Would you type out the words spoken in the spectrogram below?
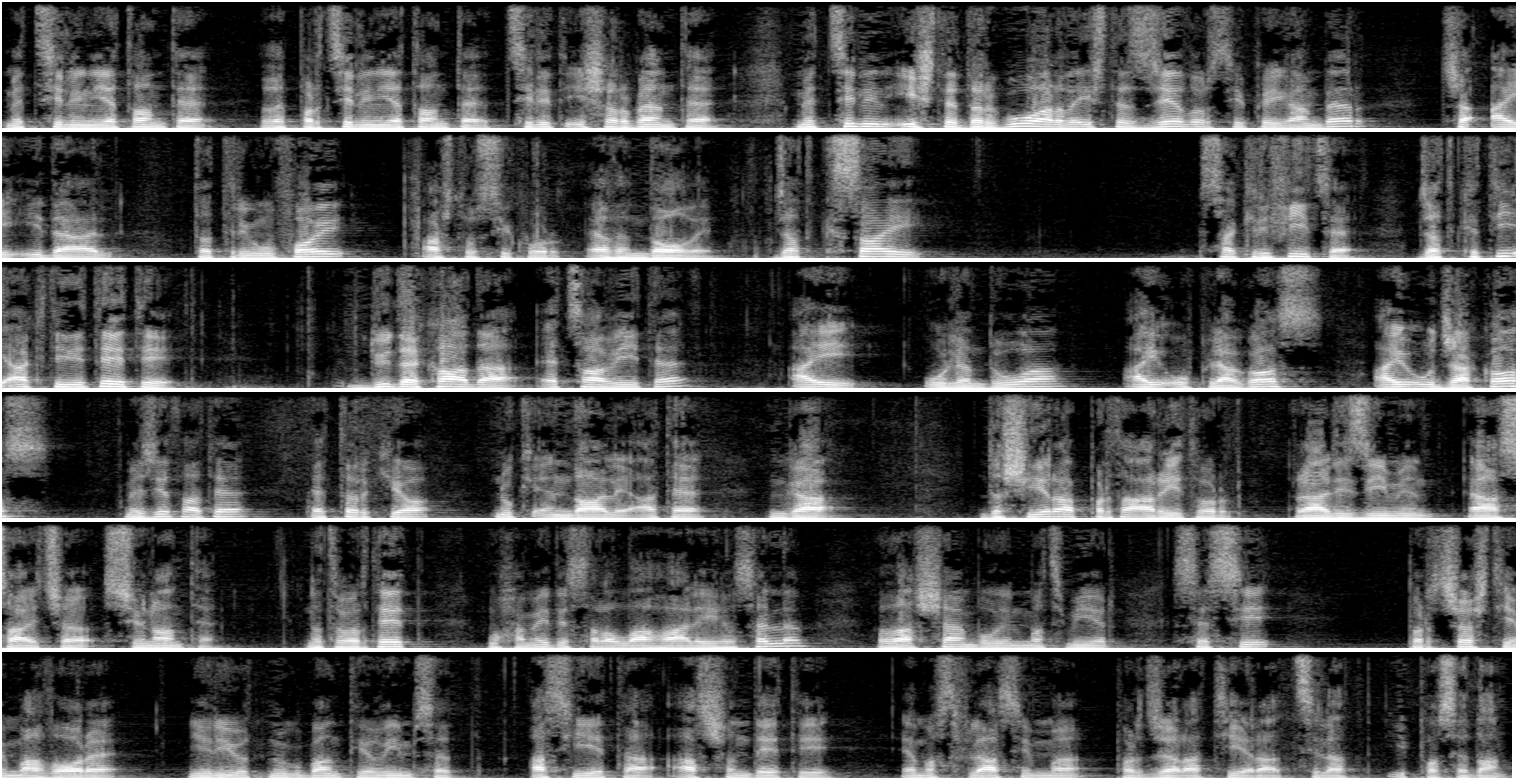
me të cilin jetonte dhe për cilin jetonte, të cilit i shërbente, me të cilin ishte dërguar dhe ishte zgjedhur si pejgamber, që ai ideal të triumfojë, ashtu sikur edhe ndodhi. Gjatë kësaj sakrifice, gjatë këtij aktiviteti, dy dekada e ca vite, ai u lëndua, ai u plagos, ai u gjakos, Megjithatë, e tërë kjo nuk e ndali atë nga dëshira për të arritur realizimin e asaj që synonte. Në të vërtetë, Muhamedi sallallahu alaihi wasallam dha shembullin më të mirë se si për çështje madhore njeriut nuk bën t'i dhimbset as jeta, as shëndeti e mos flasim më për gjëra të tjera të cilat i posedon.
